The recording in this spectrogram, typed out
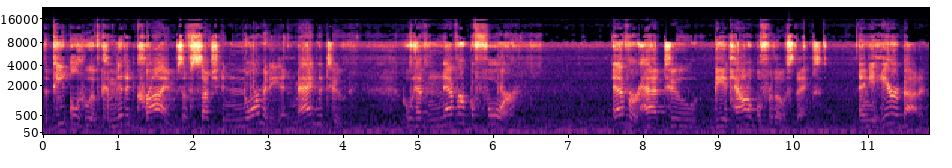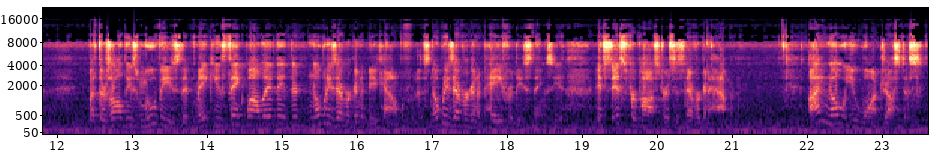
the people who have committed crimes of such enormity and magnitude, who have never before ever had to be accountable for those things. And you hear about it. But there's all these movies that make you think, well, they, they, nobody's ever going to be accountable for this. Nobody's ever going to pay for these things. It's, it's preposterous. It's never going to happen. I know you want justice.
